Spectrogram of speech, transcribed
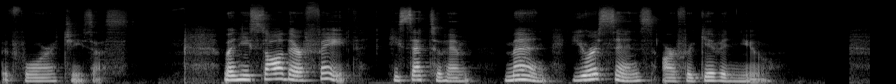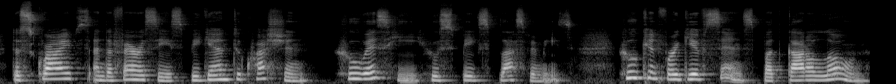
before Jesus. When he saw their faith, he said to him, Man, your sins are forgiven you. The scribes and the Pharisees began to question Who is he who speaks blasphemies? Who can forgive sins but God alone?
